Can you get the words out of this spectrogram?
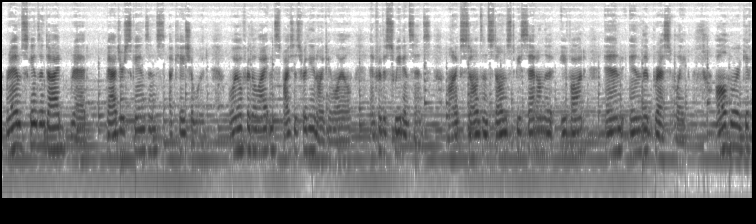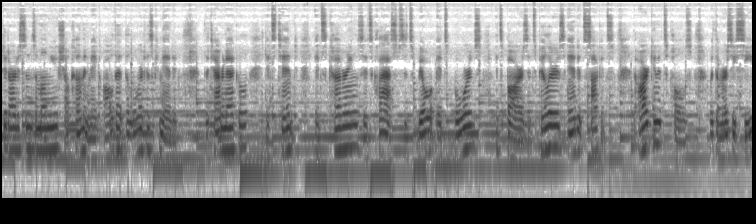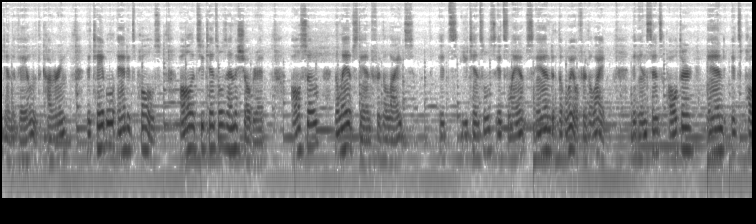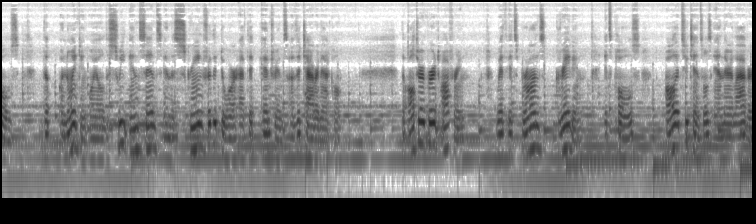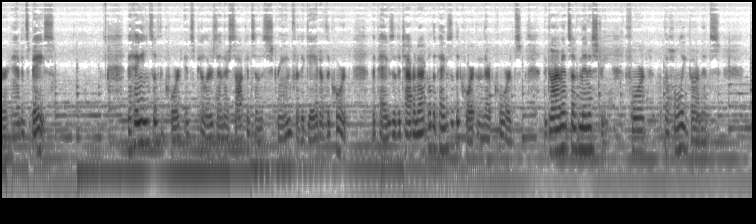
ram skins and dyed red, badger skins and acacia wood, oil for the light and spices for the anointing oil, and for the sweet incense, onyx stones and stones to be set on the ephod and in the breastplate. All who are gifted artisans among you shall come and make all that the Lord has commanded. The tabernacle, its tent, its coverings, its clasps, its, its boards, its bars, its pillars, and its sockets, the ark and its poles, with the mercy seat and the veil of the covering, the table and its poles, all its utensils and the showbread, also the lampstand for the lights, its utensils, its lamps, and the oil for the light, the incense altar and its poles, the anointing oil, the sweet incense, and the screen for the door at the entrance of the tabernacle. The altar of burnt offering, with its bronze grating, its poles, all its utensils, and their laver, and its base. The hangings of the court, its pillars and their sockets, and the screen for the gate of the court, the pegs of the tabernacle, the pegs of the court, and their cords, the garments of ministry for the holy garments,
